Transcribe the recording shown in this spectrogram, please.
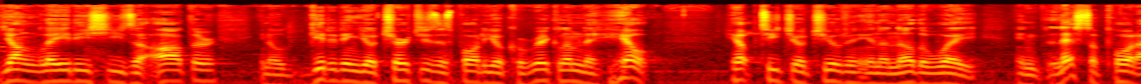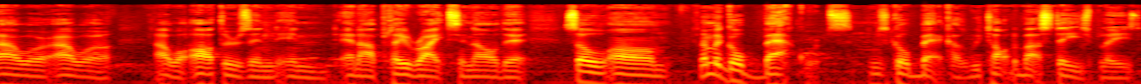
young lady. She's an author. You know, get it in your churches as part of your curriculum to help help teach your children in another way. And let's support our our our authors and, and, and our playwrights and all that. So um, let me go backwards. Let's go back because we talked about stage plays.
